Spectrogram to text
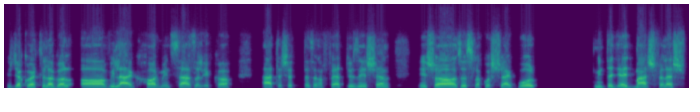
és gyakorlatilag a, világ 30%-a átesett ezen a fertőzésen, és az összlakosságból mintegy egy másfeles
